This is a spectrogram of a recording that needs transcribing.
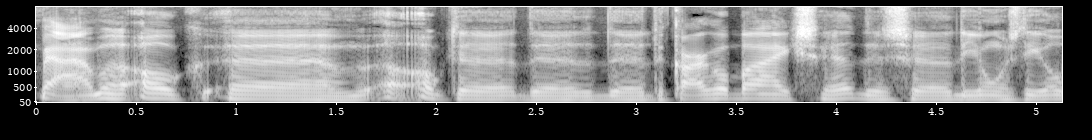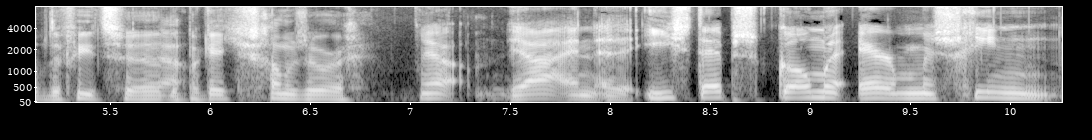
ja maar ook, ook de, de, de, de cargo bikes. Hè. Dus de jongens die op de fiets ja. de pakketjes gaan bezorgen. Ja, ja en e-steps komen er misschien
